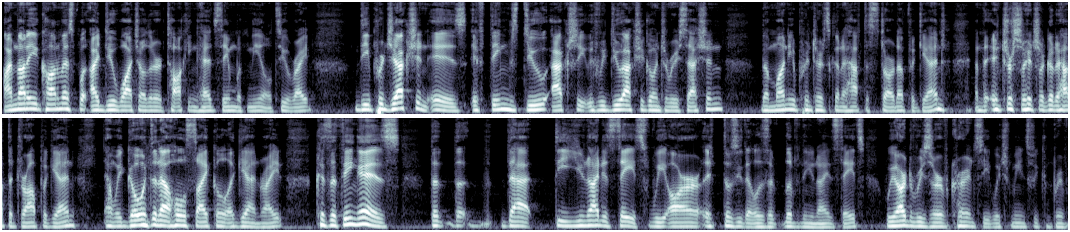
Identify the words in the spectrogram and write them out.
I'm not an economist, but I do watch other talking heads. Same with Neil too, right? The projection is if things do actually, if we do actually go into recession, the money printer is going to have to start up again, and the interest rates are going to have to drop again, and we go into that whole cycle again, right? Because the thing is that the, that the United States, we are those of you that live, in the United States, we are the reserve currency, which means we can print,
